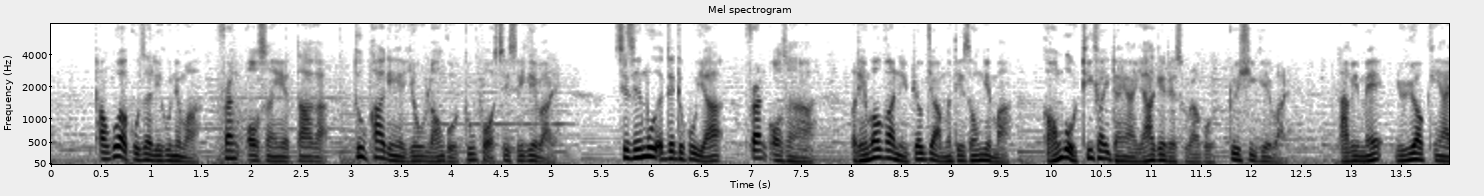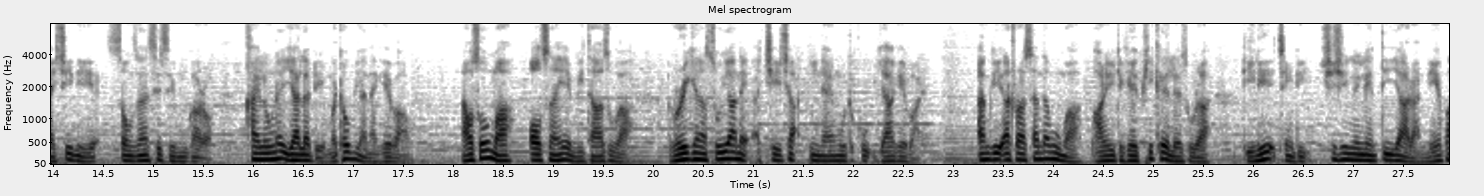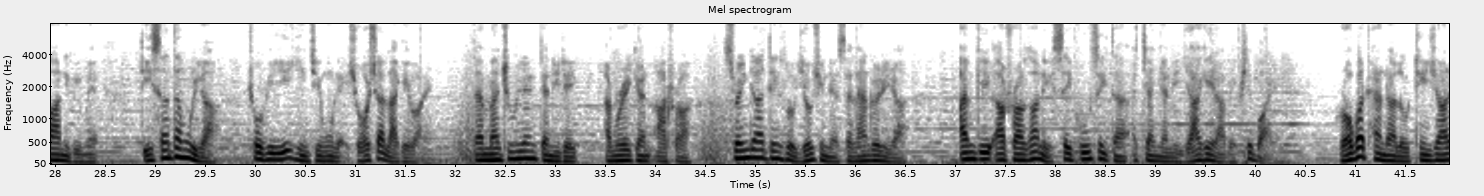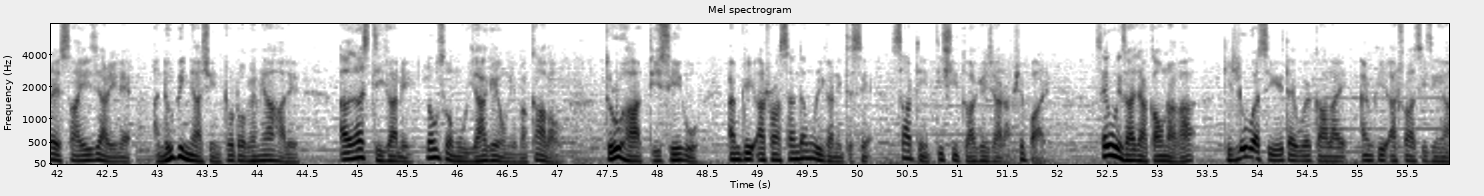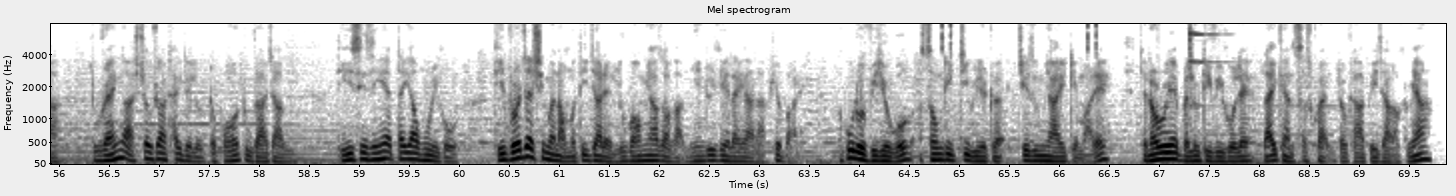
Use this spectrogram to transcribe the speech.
1994ခုနှစ်မှာ Frank Olsen ရဲ့သားကသူ့ဖခင်ရဲ့ရုံလောင်းကိုတူးဖော်စစ်ဆေးခဲ့ပါတယ်။စစ်ဆေးမှုအသစ်တစ်ခုအရ Frank Olsen ဟာပဒင်းပေါက်ကနေပျောက်ကျမတည်ဆုံးခင်မှာခေါင်းကိုထိခိုက်ဒဏ်ရာရခဲ့တယ်ဆိုတာကိုတွေ့ရှိခဲ့ပါတယ်။ဒါပေမဲ့နယူးယောက်ခရိုင်ရှိနေတဲ့စုံစမ်းစစ်ဆေးမှုကတော့ခိုင်လုံတဲ့ရလဒ်တွေမထုတ်ပြန်နိုင်ခဲ့ပါဘူး။နောက်ဆုံးမှာ Olsen ရဲ့မိသားစုဟာအမေရိကန်အစိုးရနဲ့အခြေချညှိနှိုင်းမှုတစ်ခုရခဲ့ပါတယ်။ MK Ultra စမ်းသပ်မှုမှာဘာတွေတကယ်ဖြစ်ခဲ့လဲဆိုတာဒီနေ့အချိန်ထိရှင်းရှင်းလင်းလင်းသိရတာနေပါနေပြီမဲ့ဒီစမ်းသပ်မှုတွေကဖြိုပြရေးယဉ်ကျေးမှုနဲ့ရောရှက်လာခဲ့ပါတယ်။ The Manchurian Candidate American Ultra Stranger Things လို့ရုပ်ရှင်တဲ့ဇာတ်လမ်းတွေတွေက MK Ultra ကနေစိတ်ကူးစိတ်တမ်းအကြံဉာဏ်တွေရခဲ့တာပဲဖြစ်ပါတယ်။ Robert Hunter လို့ထင်ရှားတဲ့စာရေးဆရာတွေနဲ့အမှုပညာရှင်တော်တော်များများဟာလည်း LSD ကနေလှုံ့ဆော်မှုရခဲ့အောင်လည်းမကပါဘူး။သူတို့ဟာဒီဆေးကို MK Ultra စမ်းသပ်မှုတွေကနေတစ်ဆင့်စတင်သိရှိသွားခဲ့ကြတာဖြစ်ပါတယ်။ စိတ်ဝင်စားကြကောင်းတာကဒီလှုပ်ဝက်စီရေးတိုက်ပွဲကားလိုက် MK Ultra စီစဉ်ဟာလူတိုင်းကရှုပ်ချထိုက်တယ်လို့သဘောတူထားကြပြီးဒီစီစဉ်ရဲ့တက်ရောက်မှုတွေကိုဒီ project ရှိမှတော့မသိကြတဲ့လူပေါင်းများစွာကမြင်တွေ့ခဲ့လိုက်ရတာဖြစ်ပါတယ်။အခုလိုဗီဒီယိုကိုအဆုံးထိကြည့်ပြီးတဲ့အတွက်ကျေးဇူးများကြီးတင်ပါတယ်။ကျွန်တော်တို့ရဲ့ Blue TV ကိုလည်း like and subscribe လုပ်ထားပေးကြပါခင်ဗျာ။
